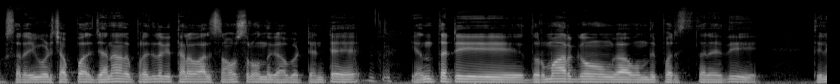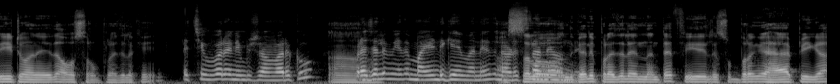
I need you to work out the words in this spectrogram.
ఒకసారి అవి కూడా చెప్పాలి జనాలు ప్రజలకు తెలవాల్సిన అవసరం ఉంది కాబట్టి అంటే ఎంతటి దుర్మార్గంగా ఉంది పరిస్థితి అనేది తెలియటం అనేది అవసరం ప్రజలకి. చివరి నిమిషం వరకు. ప్రజల మీద మైండ్ గేమ్ అనేది అసలు అందుకని ప్రజలు ఏంటంటే ఫీల్ శుభ్రంగా హ్యాపీగా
